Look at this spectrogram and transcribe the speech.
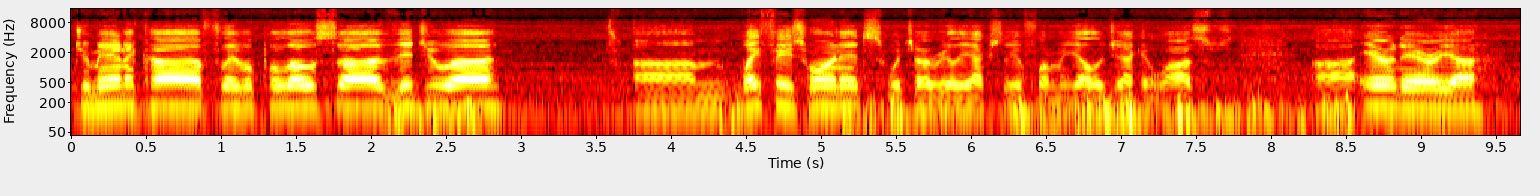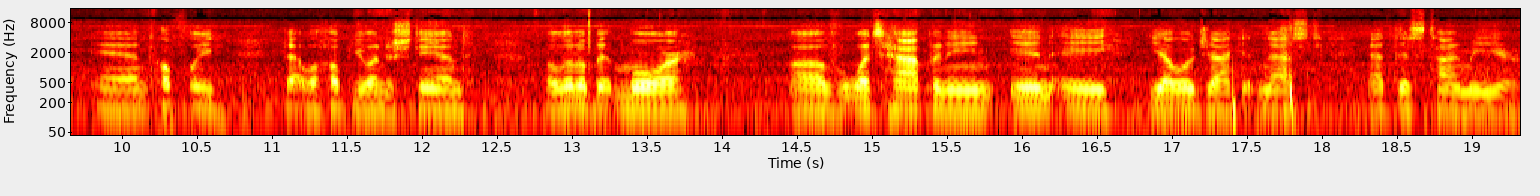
Germanica, Flavopilosa, Vidua, um, white-faced hornets, which are really actually a form of yellow jacket wasps, uh, Arenaria, and hopefully that will help you understand a little bit more of what's happening in a yellow jacket nest at this time of year.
